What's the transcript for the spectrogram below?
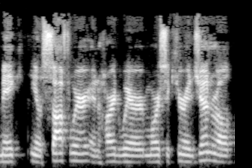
make, you know, software and hardware more secure in general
